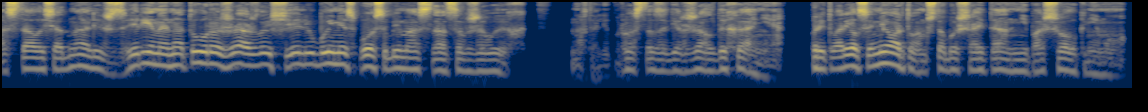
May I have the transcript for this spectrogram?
Осталась одна лишь звериная натура, жаждущая любыми способами остаться в живых. Нафтали просто задержал дыхание. Притворился мертвым, чтобы шайтан не пошел к нему.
